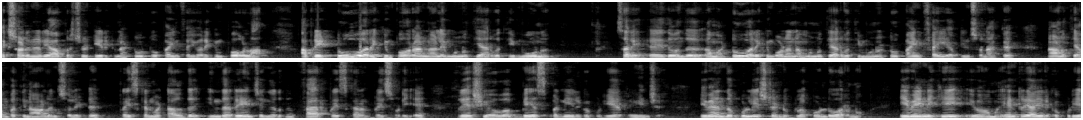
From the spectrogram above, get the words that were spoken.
எக்ஸ்ட்ராடினரி ஆப்பர்ச்சுனிட்டி இருக்குன்னா டூ டூ பாயிண்ட் ஃபைவ் வரைக்கும் போகலாம். அப்படி டூ வரைக்கும் போகிறான்னாலே முந்நூற்றி அறுபத்தி மூணு. சாரி இது வந்து ஆமாம் டூ வரைக்கும் போனோன்னா முந்நூற்றி அறுபத்தி மூணு டூ பாயிண்ட் ஃபைவ் அப்படின்னு சொன்னாக்க நானூற்றி ஐம்பத்தி நாலுன்னு சொல்லிட்டு ப்ரைஸ் கன்வெர்ட் ஆகுது. இந்த ரேஞ்சுங்கிறது ஃபேர் ப்ரைஸ் கரண்ட் ப்ரைஸோடைய ரேஷியோவை பேஸ் பண்ணி இருக்கக்கூடிய ரேஞ்சு இவன் அந்த புல்லிஷ் ட்ரெண்டுக்குள்ளே கொண்டு வரணும். இவன் இன்னைக்கு இவன் என்ட்ரி ஆகிருக்கக்கூடிய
